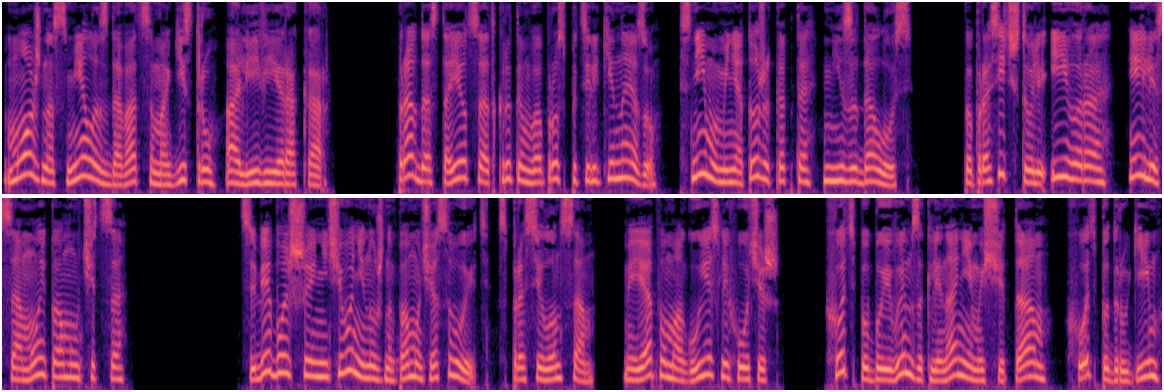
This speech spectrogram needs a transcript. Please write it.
можно смело сдаваться магистру Оливии Ракар. Правда, остается открытым вопрос по телекинезу. С ним у меня тоже как-то не задалось. Попросить, что ли, Ивара или самой помучиться? «Тебе больше ничего не нужно помочь освоить?» — спросил он сам. «Я помогу, если хочешь. Хоть по боевым заклинаниям и щитам, хоть по другим.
